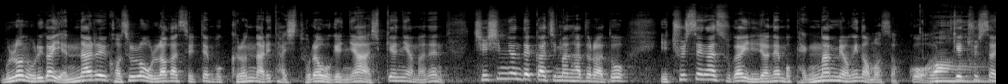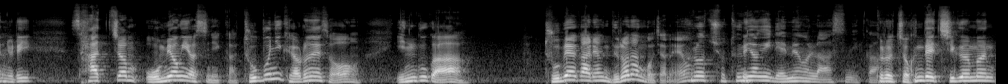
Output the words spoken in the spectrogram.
물론 우리가 옛날을 거슬러 올라갔을 때 뭐 그런 날이 다시 돌아오겠냐 싶겠냐마는 70년대까지만 하더라도 이 출생아 수가 1년에 뭐 100만 명이 넘었었고 와. 합계 출산율이 4.5명이었으니까 두 분이 결혼해서 인구가 두 배 가량 늘어난 거잖아요. 그렇죠. 두 명이 네 명을 낳았으니까. 그렇죠. 근데 지금은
